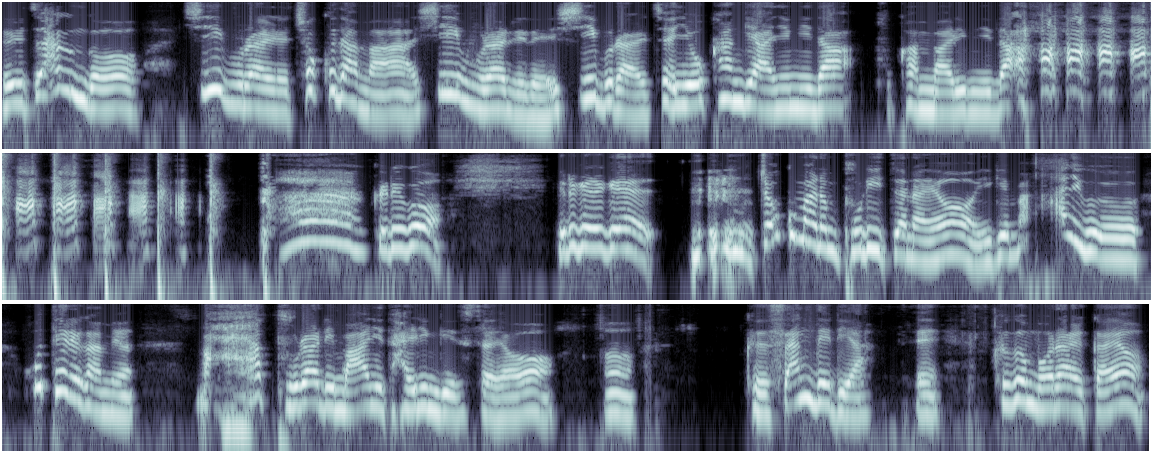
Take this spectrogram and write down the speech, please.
여기 작은 거. 씨불알, 초크다마, 씨불알이래. 씨불알. 저 욕한 게 아닙니다. 북한 말입니다. 그리고, 이렇게, 이렇게, 조그마한 불이 있잖아요. 이게 많이 그, 호텔에 가면, 막 불알이 많이 달린 게 있어요. 어, 그 쌍대리야. 예. 그건 뭐라 할까요?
